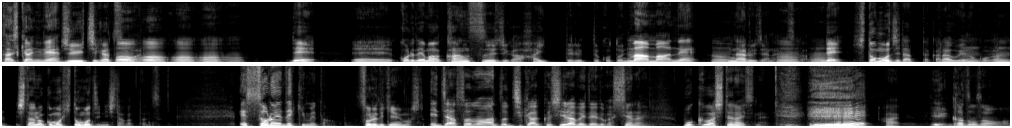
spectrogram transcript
確かにね。11月うん生まれで、えーこれでまあ漢数字が入ってるってことにまあまあね、うん。なるじゃないですか、うんうんで一文字だったから上の子が、うんうん。下の子も一文字にしたかったんですえそれで決めたんそれで決めました。えじゃあその後自覚調べたりとかしてないの？僕はしてないですね。ええはい。え加藤さんは？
